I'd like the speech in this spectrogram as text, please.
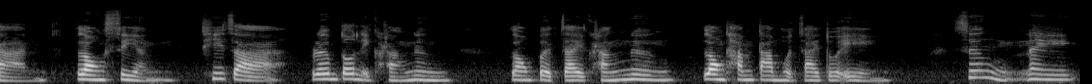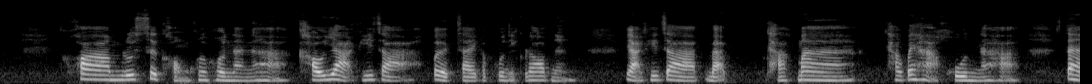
การ ลองเสี่ยงที่จะเริ่มต้นอีกครั้งหนึ่ง ลองเปิดใจอีกครั้งหนึ่ง ลองทำตามหัวใจตัวเอง ซึ่งในความรู้สึกของคนคนนั้นนะคะเขาอยากที่จะเปิดใจกับคุณอีกรอบหนึ่ง อยากที่จะแบบทักมาทักไปหาคุณนะคะ แต่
